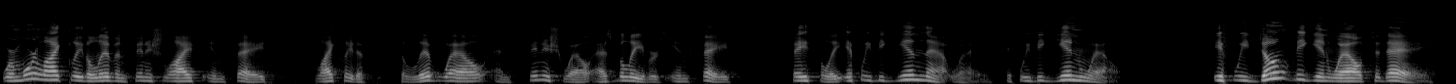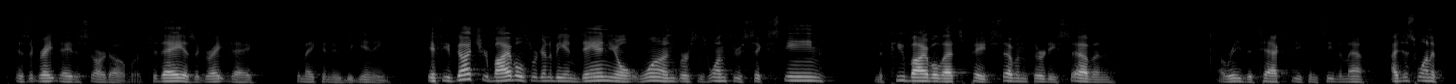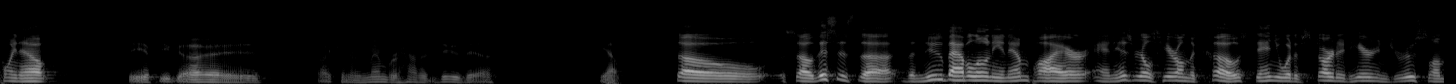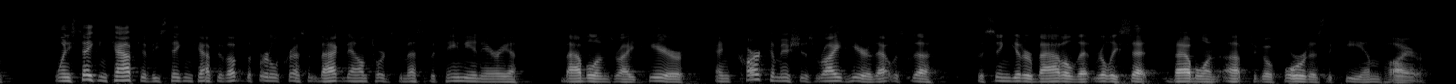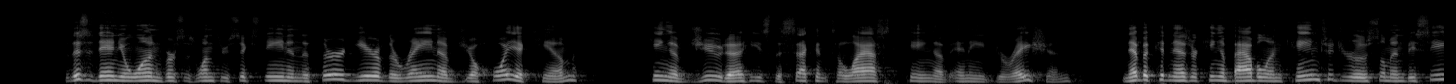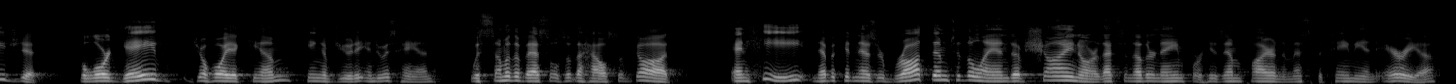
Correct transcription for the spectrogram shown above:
we're more likely to live and finish life in faith, likely to, to live well and finish well as believers in faith, faithfully, if we begin that way, if we begin well. If we don't begin well today, is a great day to start over. Today is a great day to make a new beginning. If you've got your Bibles, we're going to be in Daniel 1, verses 1 through 16. In the Pew Bible, that's page 737. I'll read the text. You can see the map. I just want to point out, see if you guys, if I can remember how to do this. Yep. So, so this is the, the new Babylonian Empire, and Israel's here on the coast. Daniel would have started here in Jerusalem when he's taken captive, he's taken captive up the Fertile Crescent, back down towards the Mesopotamian area. Babylon's right here. And Carchemish is right here. That was the, the singular battle that really set Babylon up to go forward as the key empire. So this is Daniel 1, verses 1 through 16. In the third year of the reign of Jehoiakim, king of Judah, he's the second to last king of any duration. Nebuchadnezzar, king of Babylon, came to Jerusalem and besieged it. The Lord gave Jehoiakim, king of Judah, into his hand with some of the vessels of the house of God. And he, Nebuchadnezzar, brought them to the land of Shinar. That's another name for his empire in the Mesopotamian area.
